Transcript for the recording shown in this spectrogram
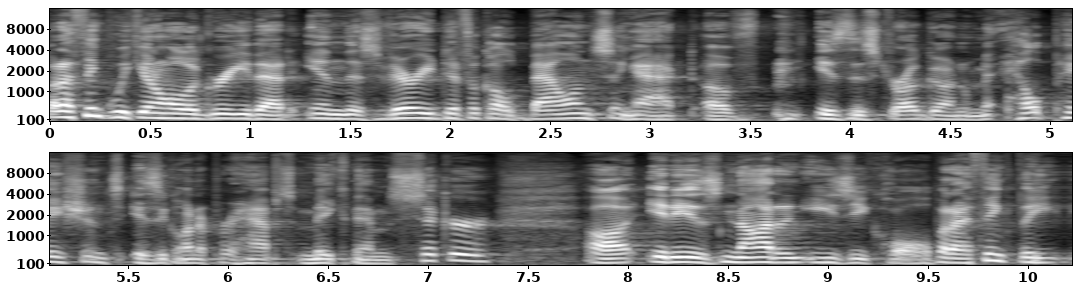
but I think we can all agree that in this very difficult balancing act of is this drug going to help patients? Is it going to perhaps make them sicker? Uh, it is not an easy call, but I think the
